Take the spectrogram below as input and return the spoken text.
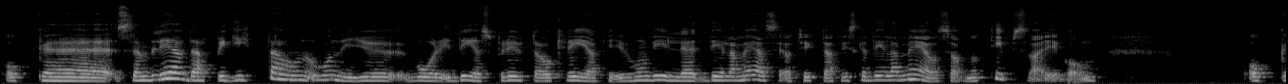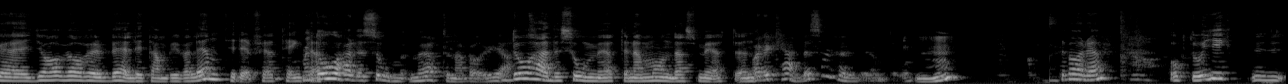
Och eh, sen blev det att Birgitta hon, hon är ju vår idéspruta och kreativ. Hon ville dela med sig och tyckte att vi ska dela med oss av något tips varje gång. Och eh, jag var väl väldigt ambivalent till det för jag tänkte Men då hade Zoom-mötena börjat. då hade Zoom-mötena, måndagsmöten. Var det Kalle som höll i dem då? Mm. Det var det. Och då gick,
